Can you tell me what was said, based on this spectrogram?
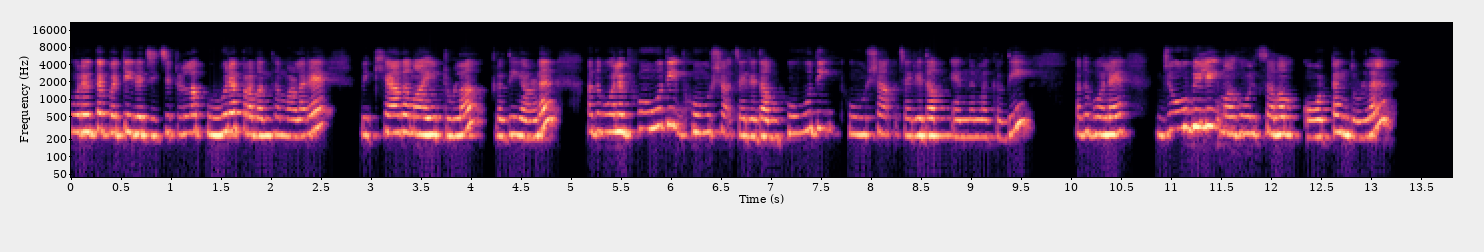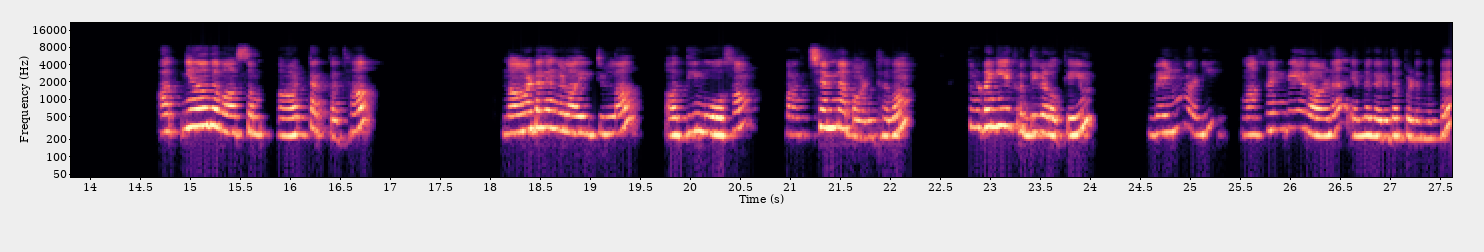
പൂരത്തെ പറ്റി രചിച്ചിട്ടുള്ള പൂരപ്രബന്ധം വളരെ വിഖ്യാതമായിട്ടുള്ള കൃതിയാണ്. അതുപോലെ ഭൂതിഭൂഷ ചരിതം ഭൂതിഭൂഷ ചരിതം എന്നുള്ള കൃതി. അതുപോലെ ജൂബിലി മഹോത്സവം ഓട്ടംതുള്ളൽ അജ്ഞാതവാസം ആട്ടക്കഥ നാടകങ്ങളായിട്ടുള്ള അതിമോഹം പ്രച്ഛന്ന പാണ്ഡവം തുടങ്ങിയ കൃതികളൊക്കെയും വെൺമണി മഹന്റേതാണ് എന്ന് കരുതപ്പെടുന്നുണ്ട്.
